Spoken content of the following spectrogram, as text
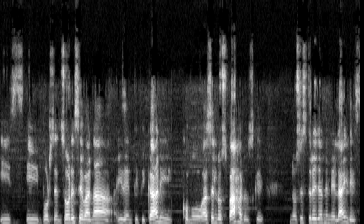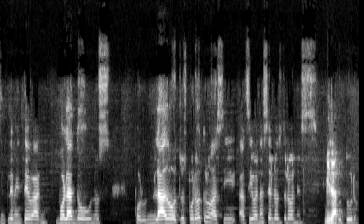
y, por sensores se van a identificar y como hacen los pájaros que no se estrellan en el aire, simplemente van volando unos por un lado, otros por otro, así, así van a ser los drones Mira, del futuro.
